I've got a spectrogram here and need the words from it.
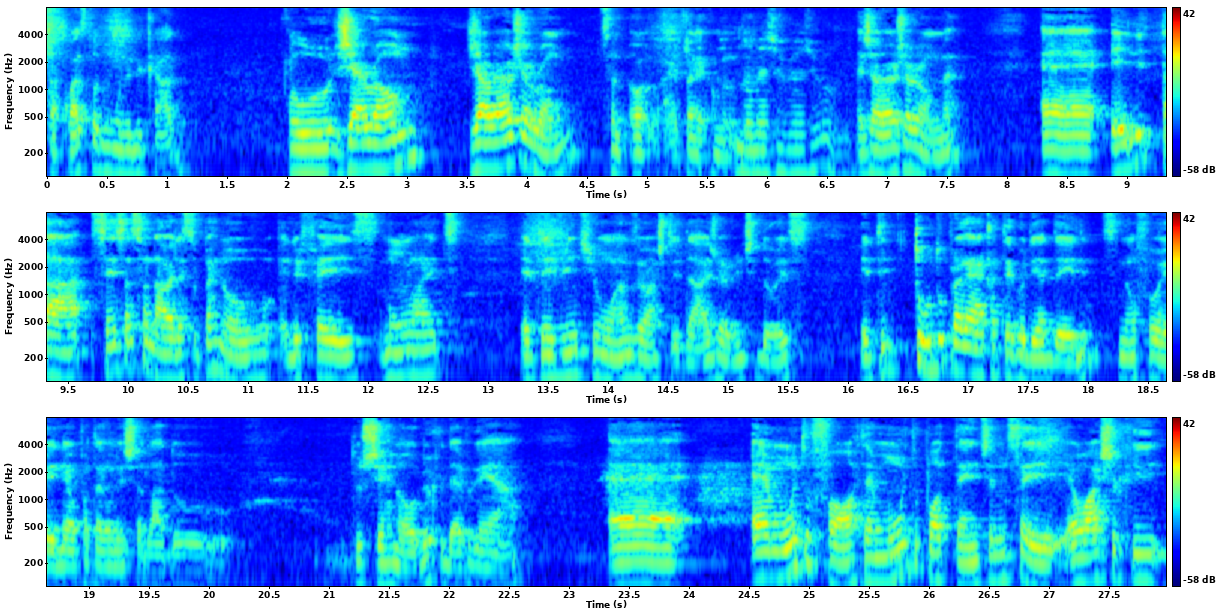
tá quase todo mundo indicado. O Jerome, Jarrell Jerome, oh, ai, peraí, como é o nome é Jarrell Jerome. é Jarrell Jerome, né? É, ele tá sensacional, ele é super novo, ele fez Moonlight, ele tem 21 anos, eu acho, de idade, ou é 22. Ele tem tudo pra ganhar a categoria dele, se não for ele, é o protagonista lá do, do Chernobyl, que deve ganhar. É, é muito forte, é muito potente, eu não sei, eu acho que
